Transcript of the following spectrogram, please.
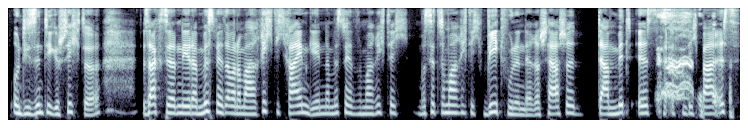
und die sind die Geschichte, sagst du ja, nee, da müssen wir jetzt aber nochmal richtig reingehen, da müssen wir jetzt nochmal richtig, muss jetzt nochmal richtig wehtun in der Recherche, damit es veröffentlichbar ist?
